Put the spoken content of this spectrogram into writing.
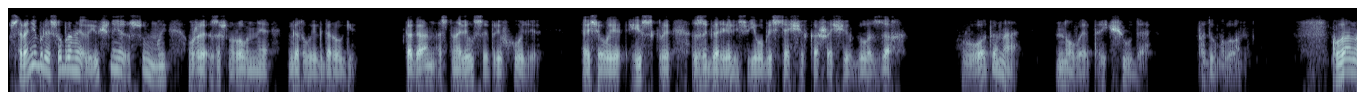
В стороне были собраны вьючные суммы, уже зашнурованные, готовые к дороге. Каган остановился при входе. Веселые искры загорелись в его блестящих кошачьих глазах. «Вот она, новая причуда», — подумал он. Кулан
